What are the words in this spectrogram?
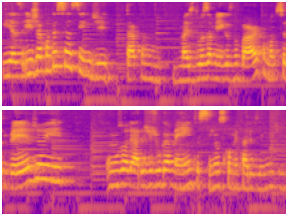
E, e já aconteceu assim, de estar tá com mais duas amigas no bar, tomando cerveja e uns olhares de julgamento, assim, uns comentáriozinhos de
